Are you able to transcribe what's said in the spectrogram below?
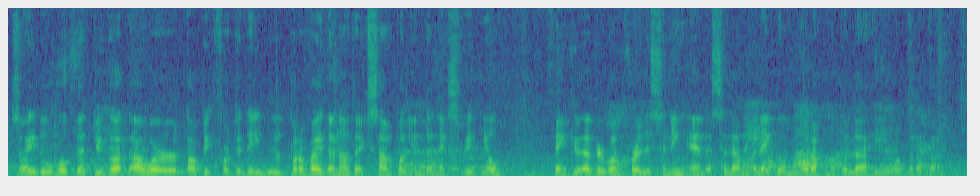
so I do hope that you got our topic for today. We'll provide another example in the next video. Thank you everyone for listening and Assalamu alaikum warahmatullahi wabarakatuh.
